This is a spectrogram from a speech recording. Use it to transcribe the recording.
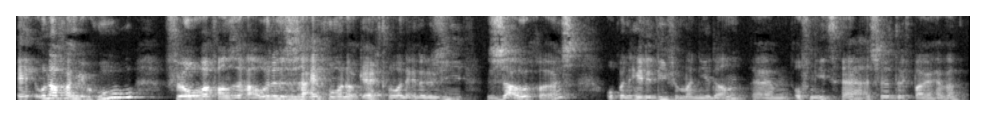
eh, onafhankelijk hoeveel waarvan ze houden, ze zijn gewoon ook echt gewoon energiezuigers. Op een hele lieve manier dan. Um, of niet, hè, als we driftbuien hebben.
